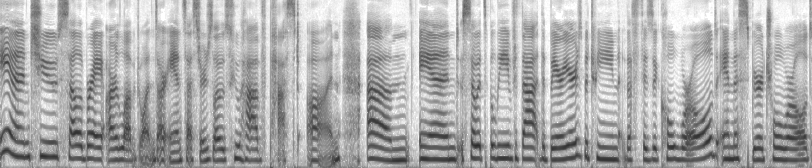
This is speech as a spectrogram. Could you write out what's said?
and to celebrate our loved ones, our ancestors, those who have passed on. Um, and so it's believed that the barriers between the physical world and the spiritual world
